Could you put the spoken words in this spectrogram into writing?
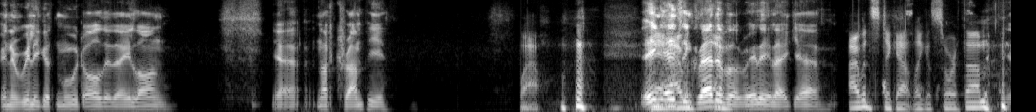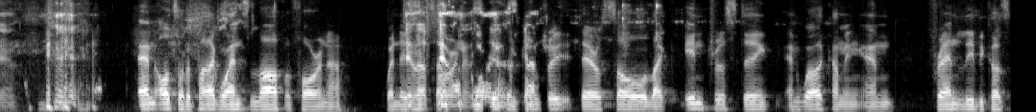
in a really good mood all the day long. Yeah, not grumpy. wow? I- Man, it's was- I- incredible, really. Like yeah, I would stick out like a sore thumb. yeah. And also, the Paraguayans love a foreigner. When they, They meet love someone from a yes. different country, they're so like interesting and welcoming and friendly because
